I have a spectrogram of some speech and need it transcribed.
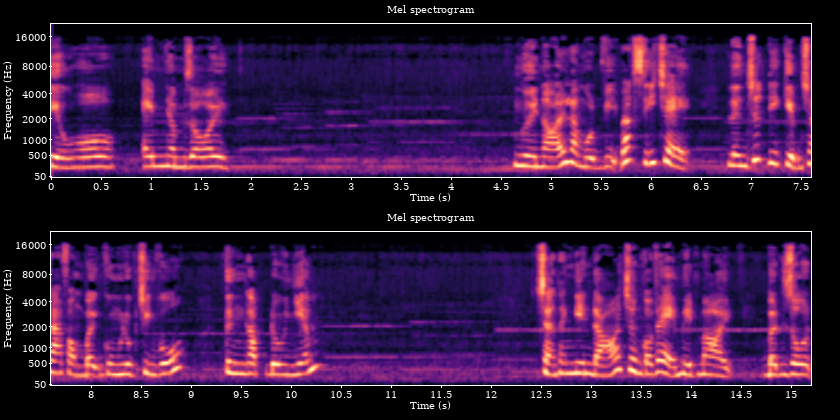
Tiểu Hồ, em nhầm rồi. Người nói là một vị bác sĩ trẻ, lần trước đi kiểm tra phòng bệnh cùng Lục Trình Vũ, từng gặp đồ nhiễm. Chàng thanh niên đó trông có vẻ mệt mỏi, bận rộn,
